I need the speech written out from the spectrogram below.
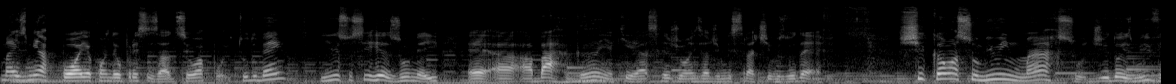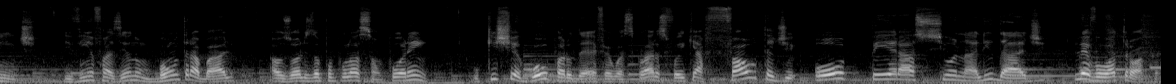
mas me apoia quando eu precisar do seu apoio, tudo bem? E isso se resume aí é, a, a barganha que é as regiões administrativas do DF. Chicão assumiu em março de 2020 e vinha fazendo um bom trabalho aos olhos da população. Porém, o que chegou para o DF Águas Claras foi que a falta de operacionalidade levou à troca.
